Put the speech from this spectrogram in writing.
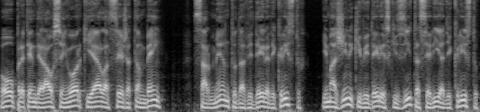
Ou pretenderá o Senhor que ela seja também sarmento da videira de Cristo? Imagine que videira esquisita seria a de Cristo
